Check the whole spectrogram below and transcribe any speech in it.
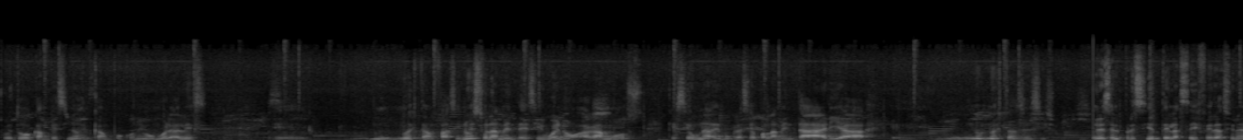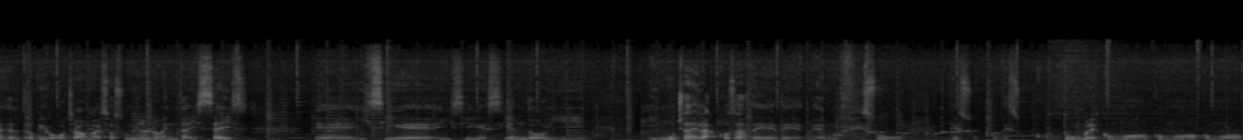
sobre todo campesinos del campo, con Evo Morales, eh, no es tan fácil. No es solamente decir, bueno, hagamos que sea una democracia parlamentaria, eh, no, es tan sencillo. Él el presidente de las seis federaciones del Trópico Cochabamba, eso asumió en el 96 eh, y, sigue, y sigue siendo, y, muchas de las cosas de de, sus costumbres como, como, como,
